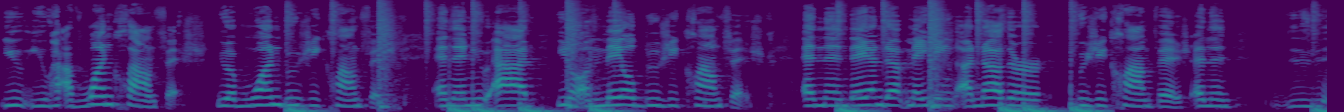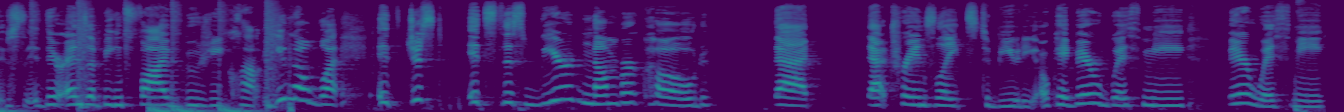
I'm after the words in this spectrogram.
you you have one clownfish, you have one bougie clownfish, and then you add, you know, a male bougie clownfish, and then they end up making another bougie clownfish, and then there ends up being five bougie clown. You know what? It's just it's this weird number code that that translates to beauty. Okay, bear with me. Bear with me.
